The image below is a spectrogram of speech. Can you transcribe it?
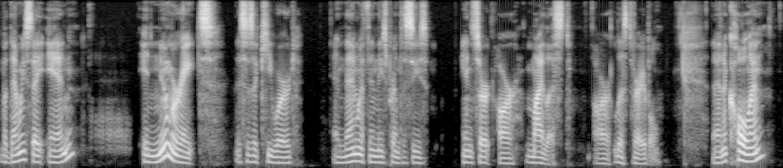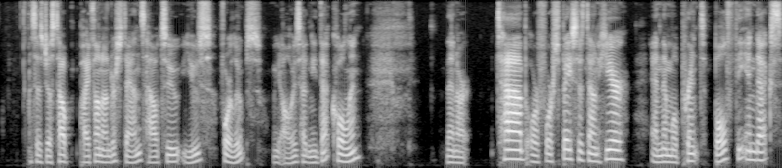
but then we say in enumerate. This is a keyword and then within these parentheses, insert our my list, our list variable. then a colon. This is just how Python understands how to use for loops. We always need that colon. Then our tab or four spaces down here, and then we'll print both the index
